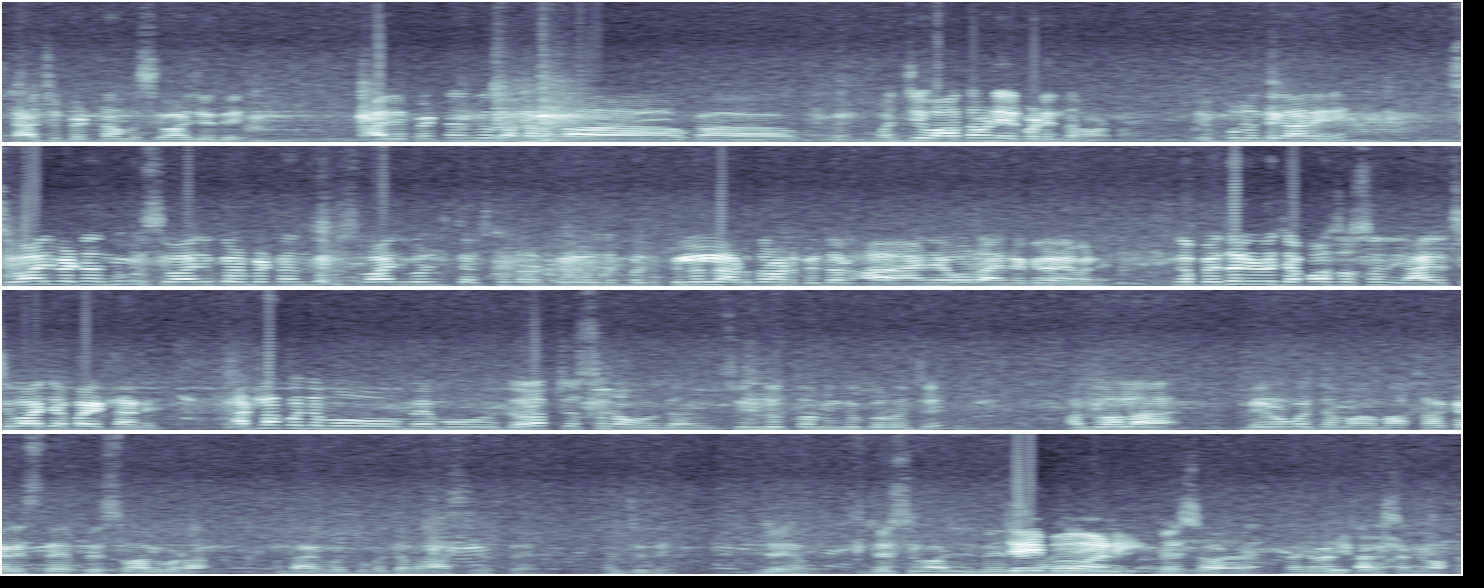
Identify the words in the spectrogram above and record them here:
స్టాచ్యూ పెట్టినాము శివాజీది. అది పెట్టినందుకు అక్కడ ఒక ఒక మంచి వాతావరణం ఏర్పడింది అనమాట టెంపుల్ ఉంది కానీ శివాజీ పెట్టినందుకు శివాజీ గురించి పెట్టినందుకు శివాజీ గురించి తెలుసుకుంటున్నారు పిల్లలు పిల్లల్ని అడుగుతున్నారు పెద్దలు "ఆ, ఆయన ఎవరు? ఆయన విగ్రహం ఏమని ఇంకా పెద్దలు ఏదో చెప్పాల్సి వస్తుంది. ఆయన శివాజీ అబ్బాయి ఇట్లా అని. అట్లా కొంచెము మేము డెవలప్ చేస్తున్నాము హిందుత్వం హిందూ గురించి అందువల్ల మీరు కొంచెం మాకు సహకరిస్తే ప్రెస్ వాళ్ళు కూడా దాని గురించి కొంచెం చేస్తే మంచిది. జై జై శివాజీ జై భవానీ. జై శివాజీ. మెనీ థ్యాంక్స్ అండి మాకు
